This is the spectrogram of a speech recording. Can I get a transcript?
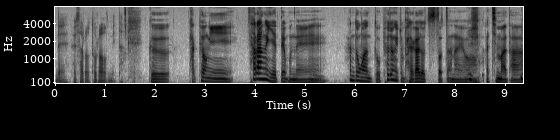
네 회사로 돌아옵니다. 그 박평이 사랑의 이해 때문에 한동안 또 표정이 좀 밝아졌었잖아요. 아침마다.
